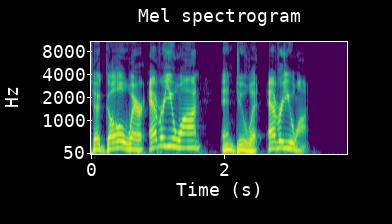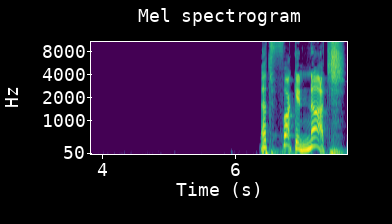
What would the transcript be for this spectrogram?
to go wherever you want and do whatever you want." That's fucking nuts.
